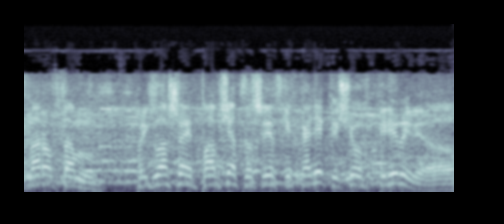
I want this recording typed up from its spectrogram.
Знаров там приглашает пообщаться с шведских коллег еще в перерыве.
